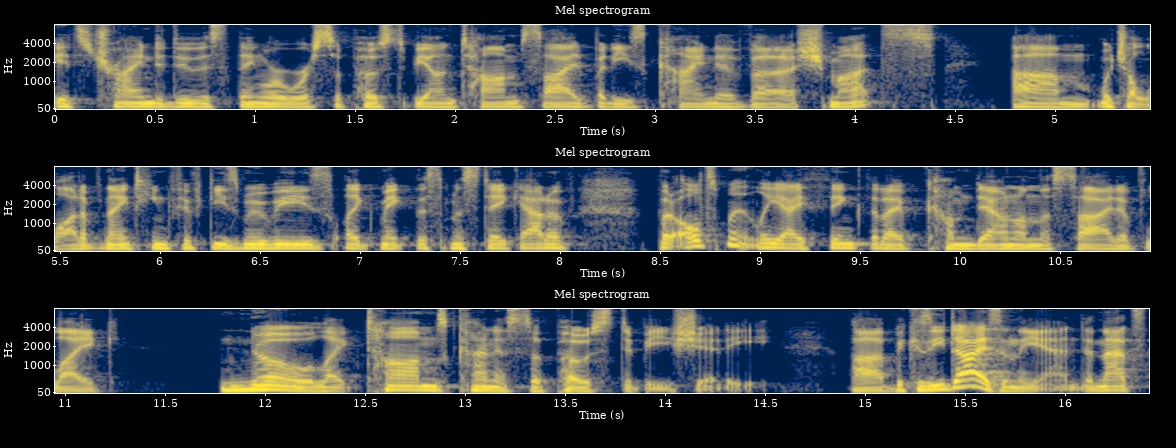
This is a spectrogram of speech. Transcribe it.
it's trying to do this thing where we're supposed to be on Tom's side but he's kind of a schmutz um, which a lot of 1950s movies like make this mistake out of but ultimately I think that I've come down on the side of like no like Tom's kind of supposed to be shitty uh, because he dies in the end and that's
